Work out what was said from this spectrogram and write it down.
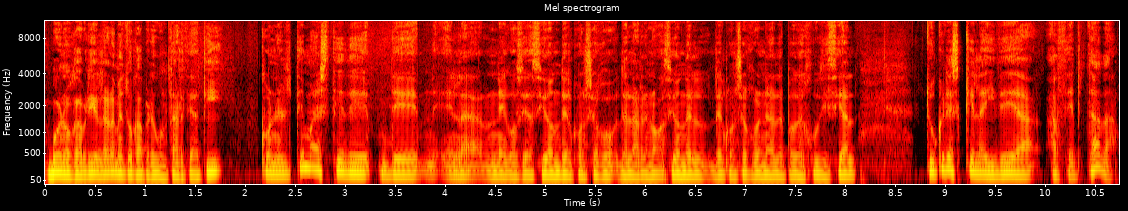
Bueno, Gabriel, ahora me toca preguntarte a ti, con el tema este de, en la negociación del Consejo, de la renovación del, del Consejo General del Poder Judicial, ¿tú crees que la idea aceptada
